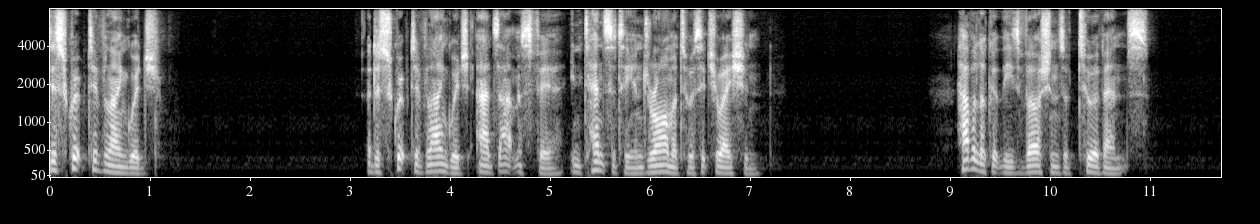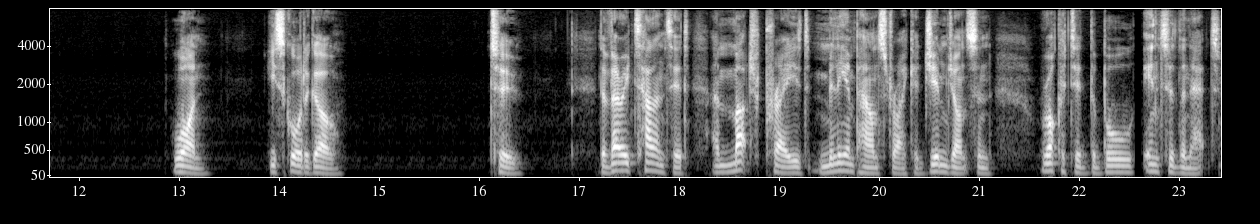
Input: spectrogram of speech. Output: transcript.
Descriptive language. A descriptive language adds atmosphere, intensity and drama to a situation. Have a look at these versions of two events. 1. He scored a goal. 2. The very talented and much praised million pound striker Jim Johnson rocketed the ball into the net.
